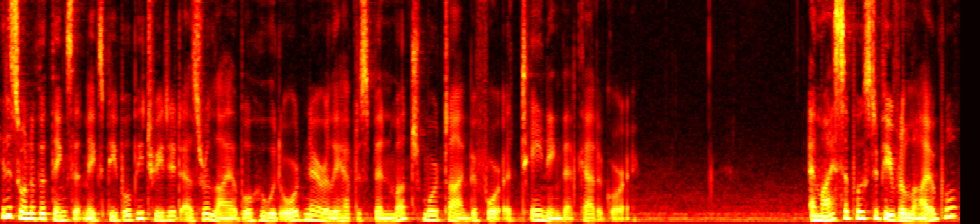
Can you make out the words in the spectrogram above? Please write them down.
it is one of the things that makes people be treated as reliable who would ordinarily have to spend much more time before attaining that category. Am I supposed to be reliable?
